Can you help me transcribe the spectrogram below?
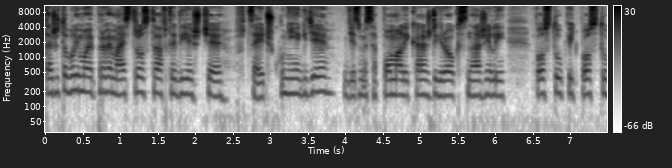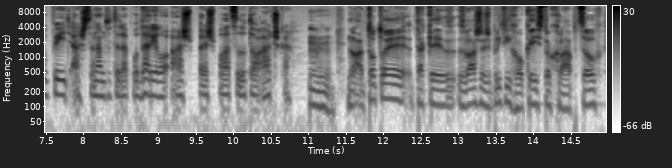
Takže to boli moje prvé majstrovstvá, vtedy ešte v C niekde, kde sme sa pomaly každý rok snažili postúpiť, postúpiť, až sa nám to teda podarilo až prešplať sa do toho Ačka. Mm. No a toto je také zvláštne, že pri tých hokejistoch chlapcoch,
